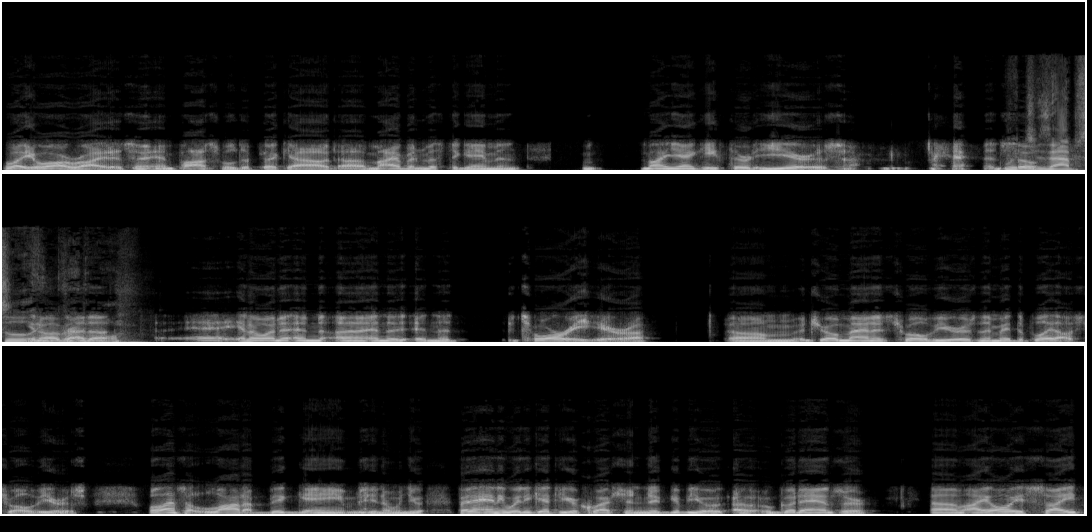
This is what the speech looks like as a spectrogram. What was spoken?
Well, you are right. It's impossible to pick out. Um, I haven't missed a game in my Yankee 30 years. and Which so, is absolutely you know, I've had incredible. a, uh, you know, in, in, uh, in the in the Torre era, um, Joe managed 12 years and they made the playoffs 12 years. Well, that's a lot of big games, you know, when you, but anyway, to get to your question, to give you a, a good answer, um, I always cite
